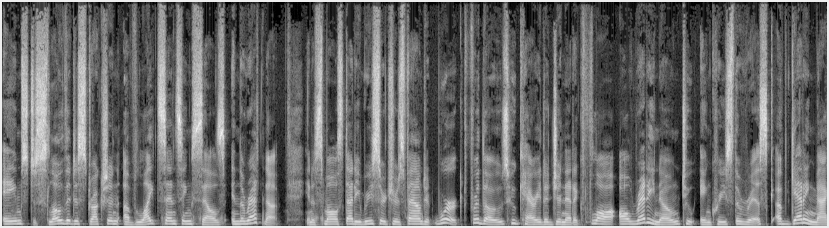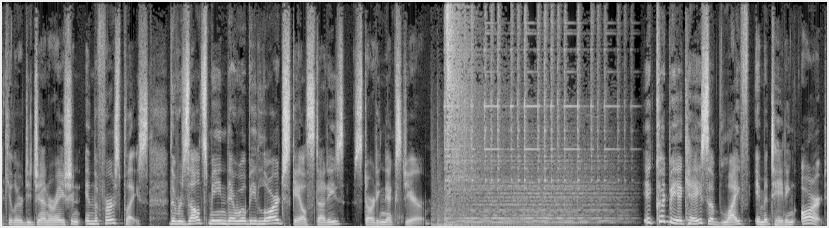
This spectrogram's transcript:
aims to slow the destruction of light sensing cells in the retina. In a small study, researchers found it worked for those who carried a genetic flaw already known to increase the risk of getting macular degeneration in the first place. The results mean there will be large scale studies starting next year. It could be a case of life imitating art.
